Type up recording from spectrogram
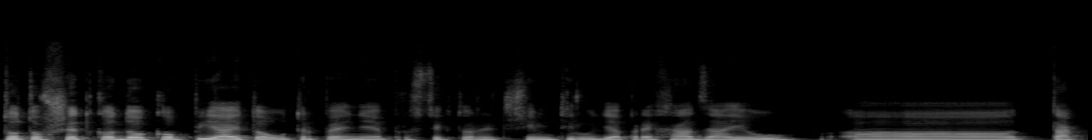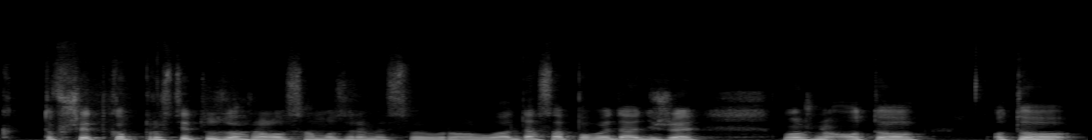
toto všetko dokopy, aj to utrpenie, proste, ktoré čím tí ľudia prechádzajú, uh, tak to všetko proste tu zohralo samozrejme svoju rolu. A dá sa povedať, že možno o to, o to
